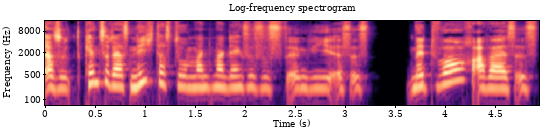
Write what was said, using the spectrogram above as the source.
also kennst du das nicht, dass du manchmal denkst, es ist irgendwie, es ist Mittwoch, aber es ist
